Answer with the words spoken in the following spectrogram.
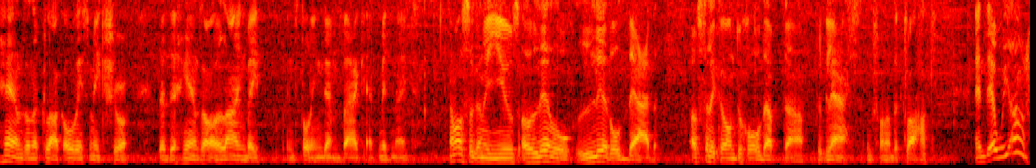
hands on a clock, always make sure that the hands are aligned by installing them back at midnight. I'm also gonna use a little, little dab of silicone to hold up the, the glass in front of the clock. And there we are.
